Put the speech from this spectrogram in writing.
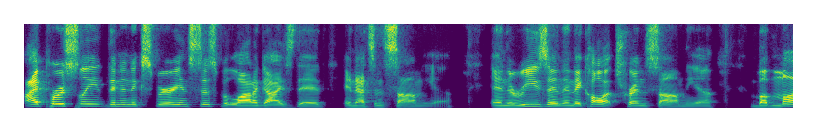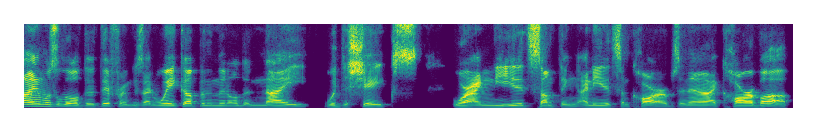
I personally didn't experience this, but a lot of guys did, and that's insomnia. And the reason, and they call it trensomnia, but mine was a little bit different because I'd wake up in the middle of the night with the shakes where I needed something, I needed some carbs, and then I carb up.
